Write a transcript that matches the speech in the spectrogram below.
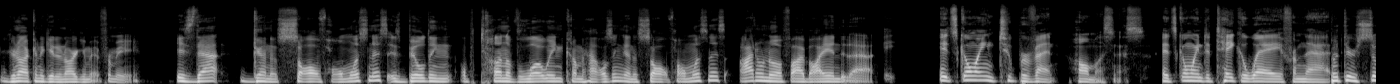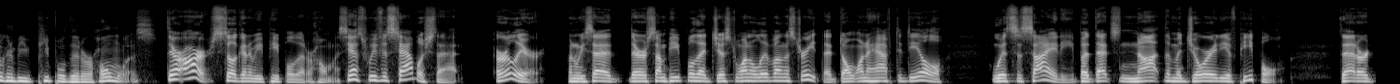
you're not going to get an argument from me. Is that going to solve homelessness? Is building a ton of low income housing going to solve homelessness? I don't know if I buy into that. It's going to prevent homelessness. It's going to take away from that. But there's still going to be people that are homeless. there are still going to be people that are homeless. Yes, we've established that earlier when we said there are some people that just want to live on the street that don't want to have to deal with society, but that's not the majority of people that are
